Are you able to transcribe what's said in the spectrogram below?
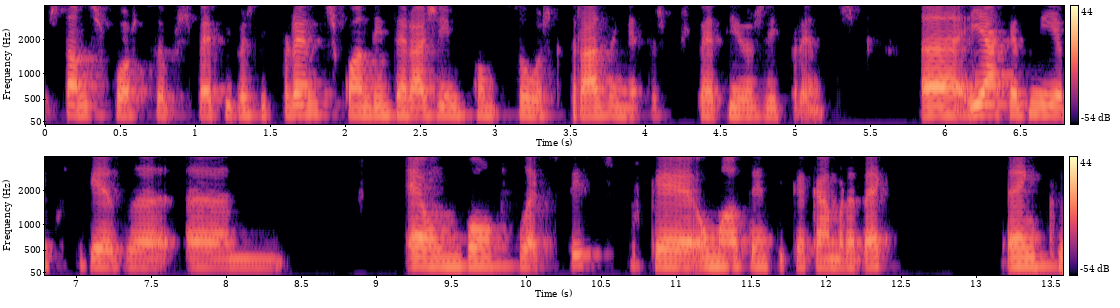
estamos expostos a perspectivas diferentes, quando interagimos com pessoas que trazem essas perspectivas diferentes. Uh, e a Academia Portuguesa um, é um bom reflexo disso, porque é uma autêntica câmara de eco em que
